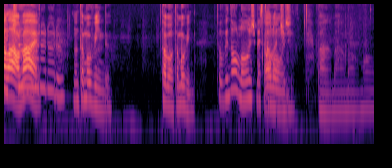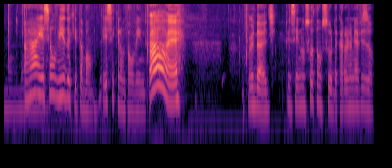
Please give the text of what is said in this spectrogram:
Fica lá, vai. Não estamos ouvindo. Tá bom, estamos ouvindo. Tô ouvindo ao longe, mas tá ao ótimo. longe. Ah, esse é ouvido aqui, tá bom. Esse aqui não tá ouvindo. Ah, é. Verdade. Pensei, não sou tão surda, a Carol já me avisou.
